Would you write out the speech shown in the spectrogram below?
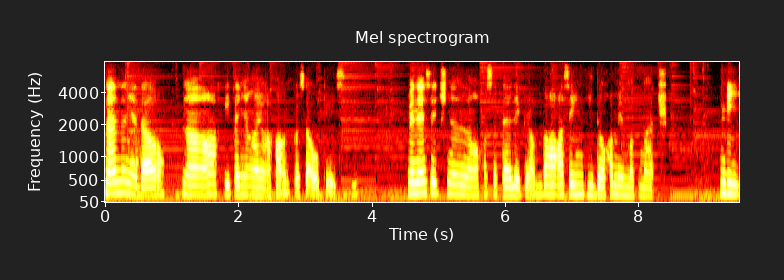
Na ano niya daw, nakakita niya nga yung account ko sa OKC. May message na lang ako sa Telegram. Baka kasi hindi daw kami mag-match. Hindi,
